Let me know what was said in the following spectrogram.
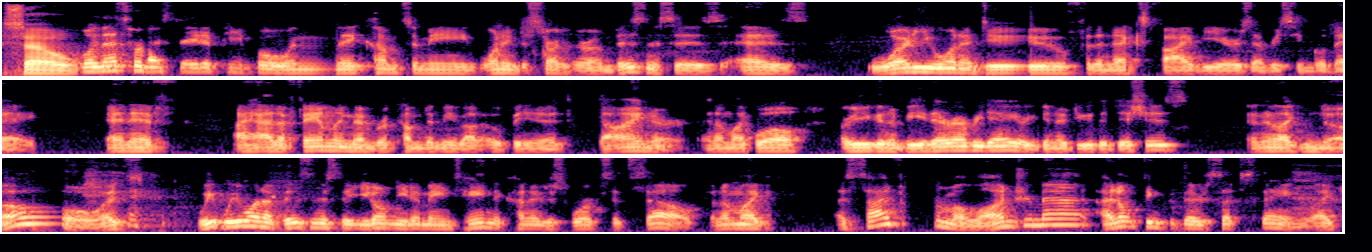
so well, that's what I say to people when they come to me wanting to start their own businesses: as what do you want to do for the next five years every single day? And if I had a family member come to me about opening a diner, and I'm like, well, are you going to be there every day? Are you going to do the dishes? And they're like, no, it's we, we want a business that you don't need to maintain that kind of just works itself. And I'm like, aside from a laundromat, I don't think that there's such thing. Like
